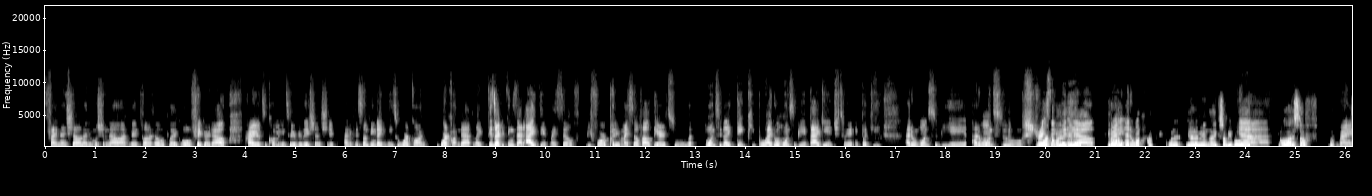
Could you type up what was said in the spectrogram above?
financial and emotional and mental health like all figured out prior to coming into a relationship. And if it's something that you need to work on, work on that. Like these are the things that I did myself before putting myself out there to want to like date people. I don't want to be a baggage to anybody. I don't want to be a, I don't want to stress work anybody any, out. You don't right. want to work I don't want to, you know what I mean? Like some people yeah. do a lot of stuff. Right.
